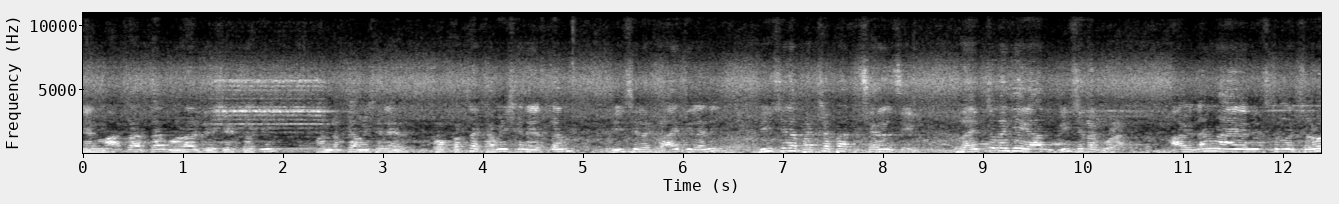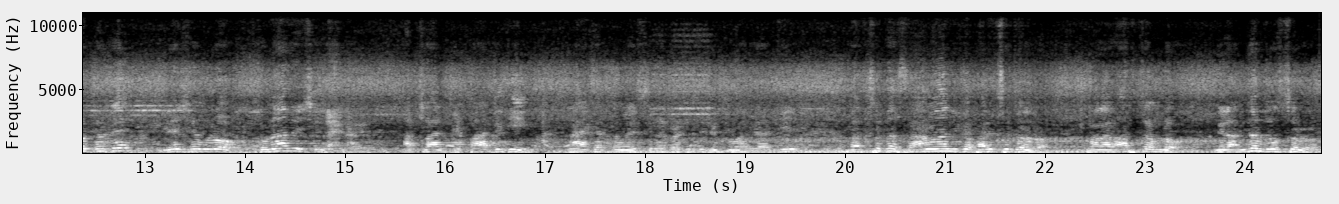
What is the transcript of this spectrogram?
నేను మాట్లాడతా మొరాలు చేసేటువంటి మండల్ కమిషన్ ఓ కొత్త కమిషన్ వేస్తాం. బీసీలకు రాయితీలని బీసీల పక్షపాత చెరల్సి రైతులకే కాదు బీసీలకు కూడా. ఆ విధంగా ఆయన తీసుకున్న చొరవతోటే దేశంలో పునాదేశింది ఆయన. అట్లాంటి పార్టీకి నాయకత్వం వేసినటువంటి దిలీప్ కుమార్ గారికి ప్రస్తుత సామాజిక పరిస్థితుల్లో మన రాష్ట్రంలో మీరు అందరూ చూస్తున్నారు.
